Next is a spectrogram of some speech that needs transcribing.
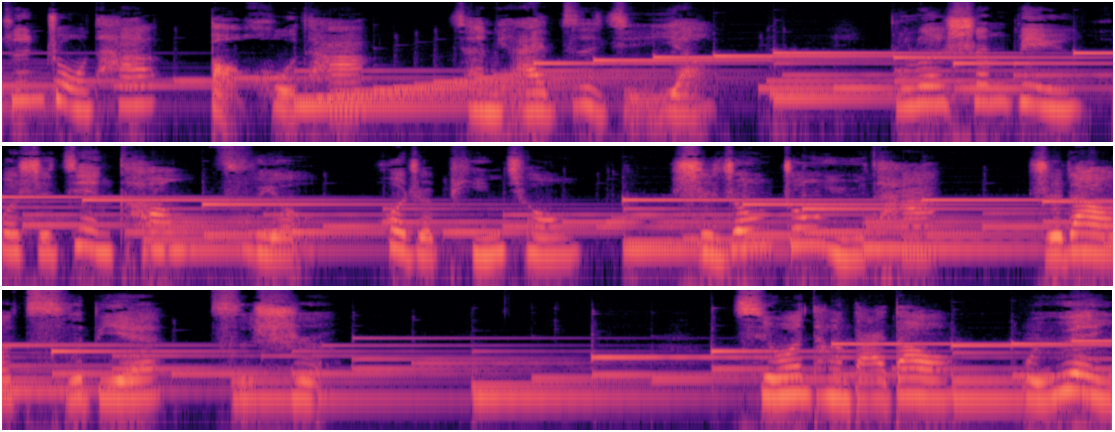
尊重她、保护她，像你爱自己一样？”不论生病或是健康，富有或者贫穷，始终忠于他，直到辞别此世。齐文堂答道：“我愿意。”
